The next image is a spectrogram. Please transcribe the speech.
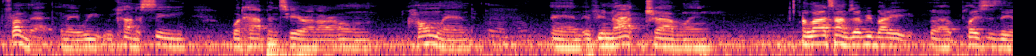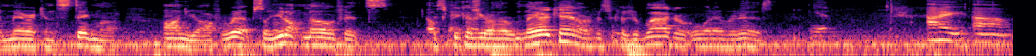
from that. I mean, we, we kind of see what happens here on our own homeland, And if you're not traveling, a lot of times everybody uh, places the American stigma on you off rip, so you don't know if it's it's because you're an American or if it's because you're black or, or whatever it is. Yeah. I um,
